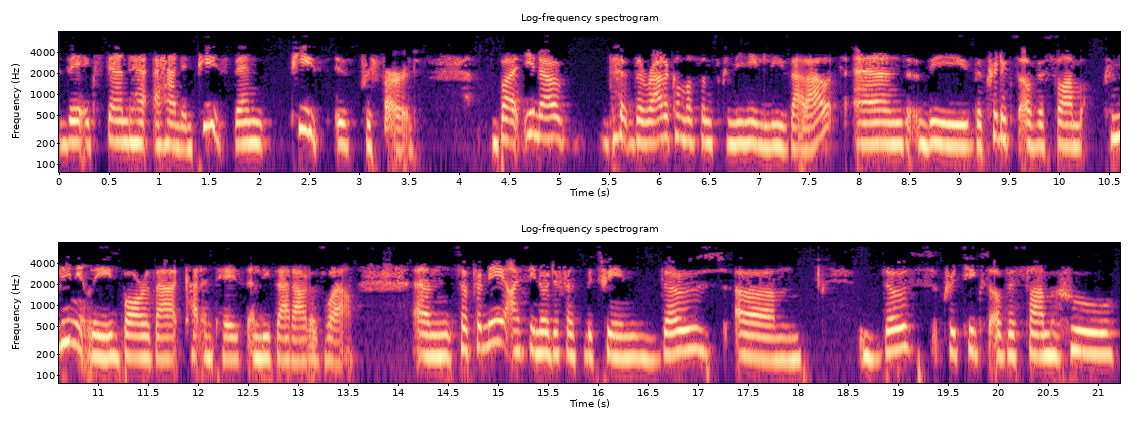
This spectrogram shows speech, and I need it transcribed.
they extend a hand in peace, then peace is preferred. But, you know, the, the, radical Muslims conveniently leave that out, and the the critics of Islam conveniently borrow that, cut and paste, and leave that out as well. And so for me, I see no difference between those um, those critiques of Islam who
